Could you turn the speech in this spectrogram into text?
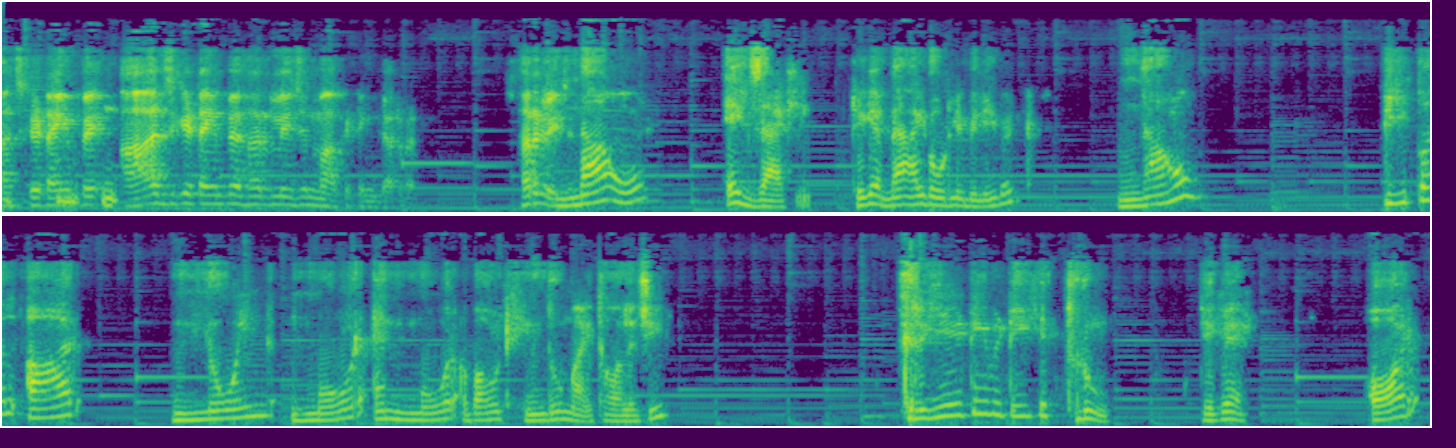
आज के टाइम पे आज के टाइम पे हर रिलीजन मार्केटिंग कर रहा है। हर रिलीजन नाउ एग्जैक्टली ठीक है मैं I totally believe it now people are knowing more and more about Hindu mythology creativity के थ्रू ठीक है और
